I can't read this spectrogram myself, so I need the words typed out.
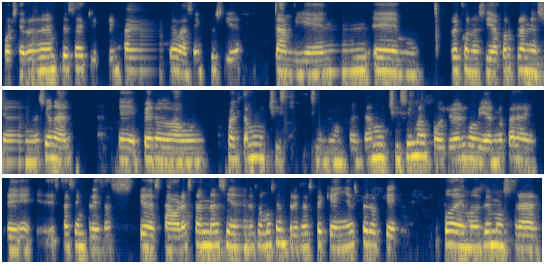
por ser una empresa de triple impacto de base inclusiva. También eh, reconocida por Planeación Nacional, eh, pero aún falta muchísimo, falta muchísimo apoyo del gobierno para estas empresas que hasta ahora están naciendo. Somos empresas pequeñas, pero que podemos demostrar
